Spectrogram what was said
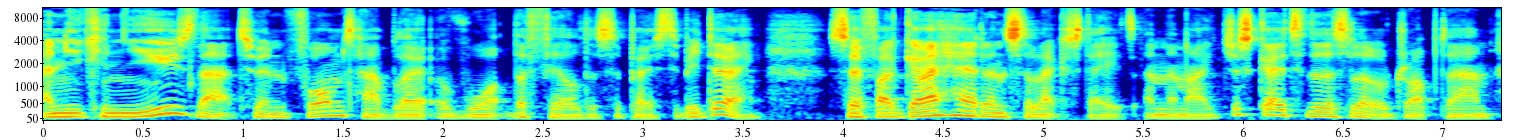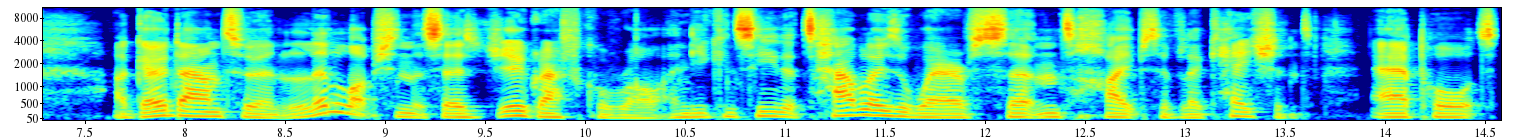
And you can use that to inform Tableau of what the field is supposed to be doing. So if I go ahead and select states and then I just go to this little drop down, I go down to a little option that says geographical role and you can see that Tableau is aware of certain types of locations, airports,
